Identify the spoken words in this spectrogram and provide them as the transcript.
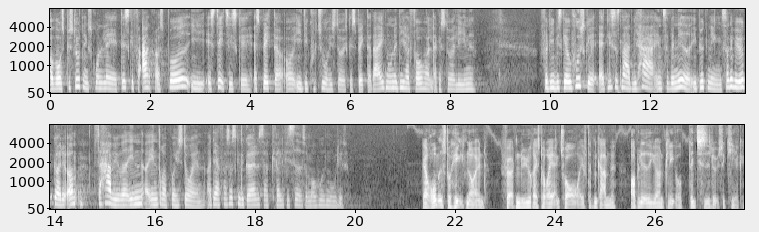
Og vores beslutningsgrundlag det skal forankres både i æstetiske aspekter og i de kulturhistoriske aspekter. Der er ikke nogen af de her forhold, der kan stå alene. Fordi vi skal jo huske, at lige så snart vi har interveneret i bygningen, så kan vi jo ikke gøre det om. Så har vi jo været inde og ændre på historien, og derfor så skal vi gøre det så kvalificeret som overhovedet muligt. Da rummet stod helt nøgent, før den nye restaurering tog over efter den gamle, oplevede Jørgen Gleup den tidløse kirke.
